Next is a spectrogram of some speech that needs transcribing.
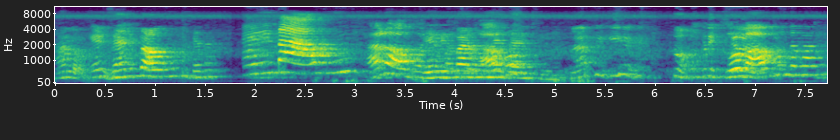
આઈએ તાતા હાલો એની બા આવું. હાલો આવો નાથી કીએ. બોલો આવું તમારું.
